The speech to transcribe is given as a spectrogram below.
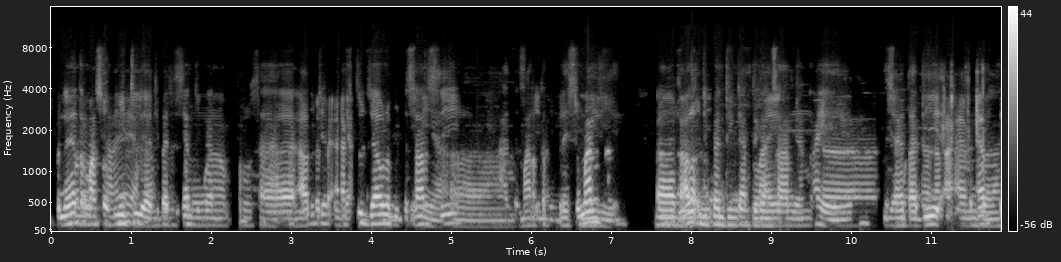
sebenarnya termasuk middle ya dibandingkan dengan perusahaan LPPF itu jauh lebih besar ya, sih uh, marketplace. Cuman uh, kalau dibandingkan dengan saham yang lain, misalnya tadi AMRT,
